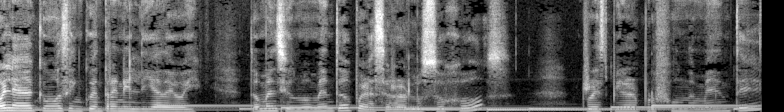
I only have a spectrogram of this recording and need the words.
hola, ¿cómo se encuentran el día de hoy? Tómense un momento para cerrar los ojos, respirar profundamente.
